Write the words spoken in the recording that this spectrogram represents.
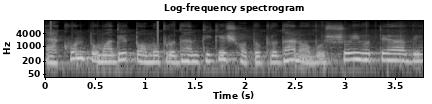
এখন তোমাদের তমপ্রধান থেকে শতপ্রধান অবশ্যই হতে হবে।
